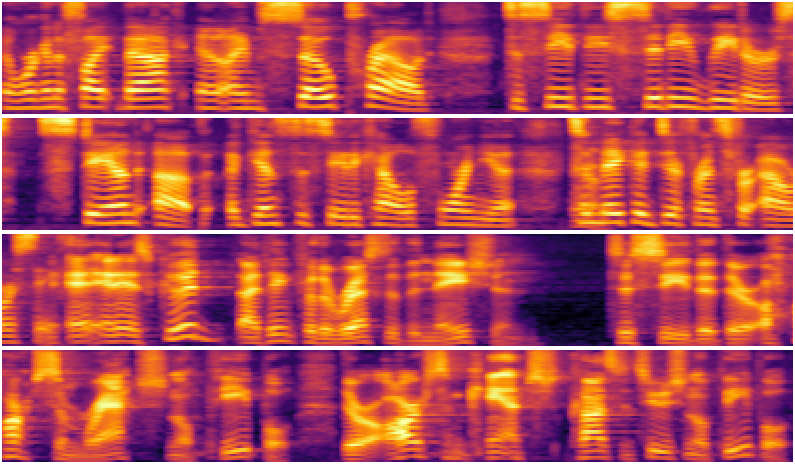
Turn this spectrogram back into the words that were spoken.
and we're going to fight back. And I'm so proud to see these city leaders stand up against the state of California to yeah. make a difference for our safety. And, and, it's good, I think, for the rest of the nation to see that there are some rational people. There are some constitutional people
